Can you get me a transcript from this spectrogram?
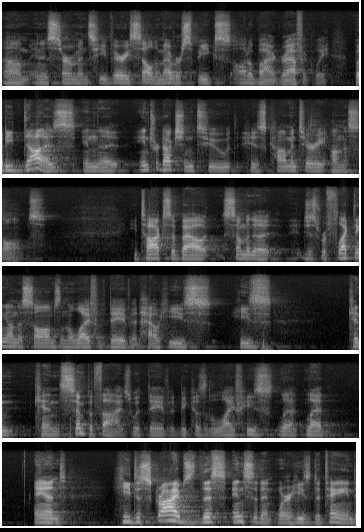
um, in his sermons, he very seldom ever speaks autobiographically. But he does in the introduction to his commentary on the Psalms. He talks about some of the, just reflecting on the Psalms and the life of David, how he's, he's can can sympathize with David because of the life he's led. And he describes this incident where he's detained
